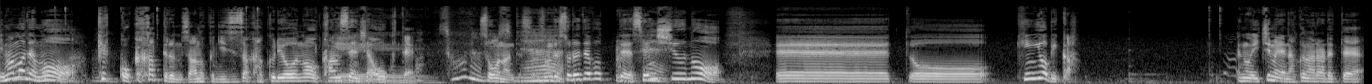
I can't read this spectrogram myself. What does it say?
今までも結構かかってるんです、あの国、実は閣僚の感染者多くて。そうなんです、ね、そうなんです。そんで、それでもって、先週の、えー、っと、金曜日か、の1名亡くなられて、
